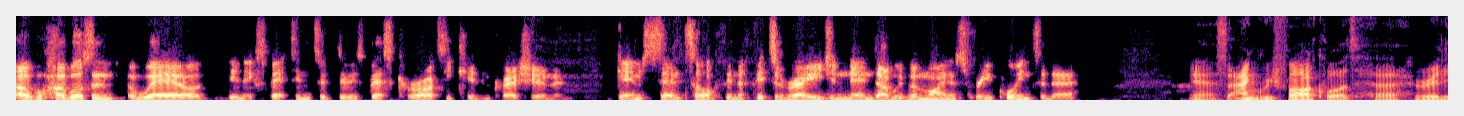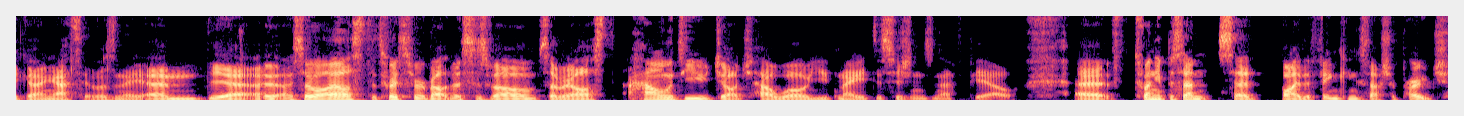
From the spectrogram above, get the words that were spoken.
I, I wasn't aware, didn't expect him to do his best Karate Kid impression and get him sent off in a fit of rage and end up with a minus three pointer there. Yeah, so angry Farquaad, uh, really going at it, wasn't he? Um, yeah, uh, so I asked the Twitter about this as well. So we asked, how do you judge how well you've made decisions in FPL? Uh, twenty uh, percent said by the thinking slash approach.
